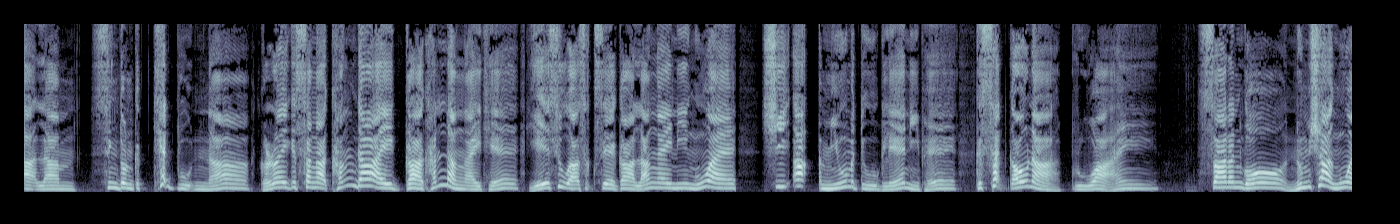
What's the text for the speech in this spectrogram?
อาลำ สิงดนก็เท็ดบูนากระไรก็สังอาคังได้กาขันนังไอเทเยซูอาสักเซกาลังไงนี่งูไอชีอะมิวมาตูเกลนี่เพกษัตริย์เกานาปรูว่าไอซาดันโกนุมชางูไอ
